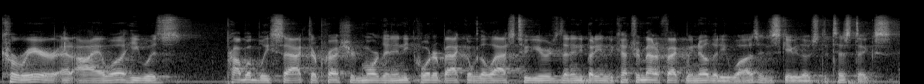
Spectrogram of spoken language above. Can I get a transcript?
career at Iowa. He was probably sacked or pressured more than any quarterback over the last two years than anybody in the country. Matter of fact, we know that he was. I just gave you those statistics.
